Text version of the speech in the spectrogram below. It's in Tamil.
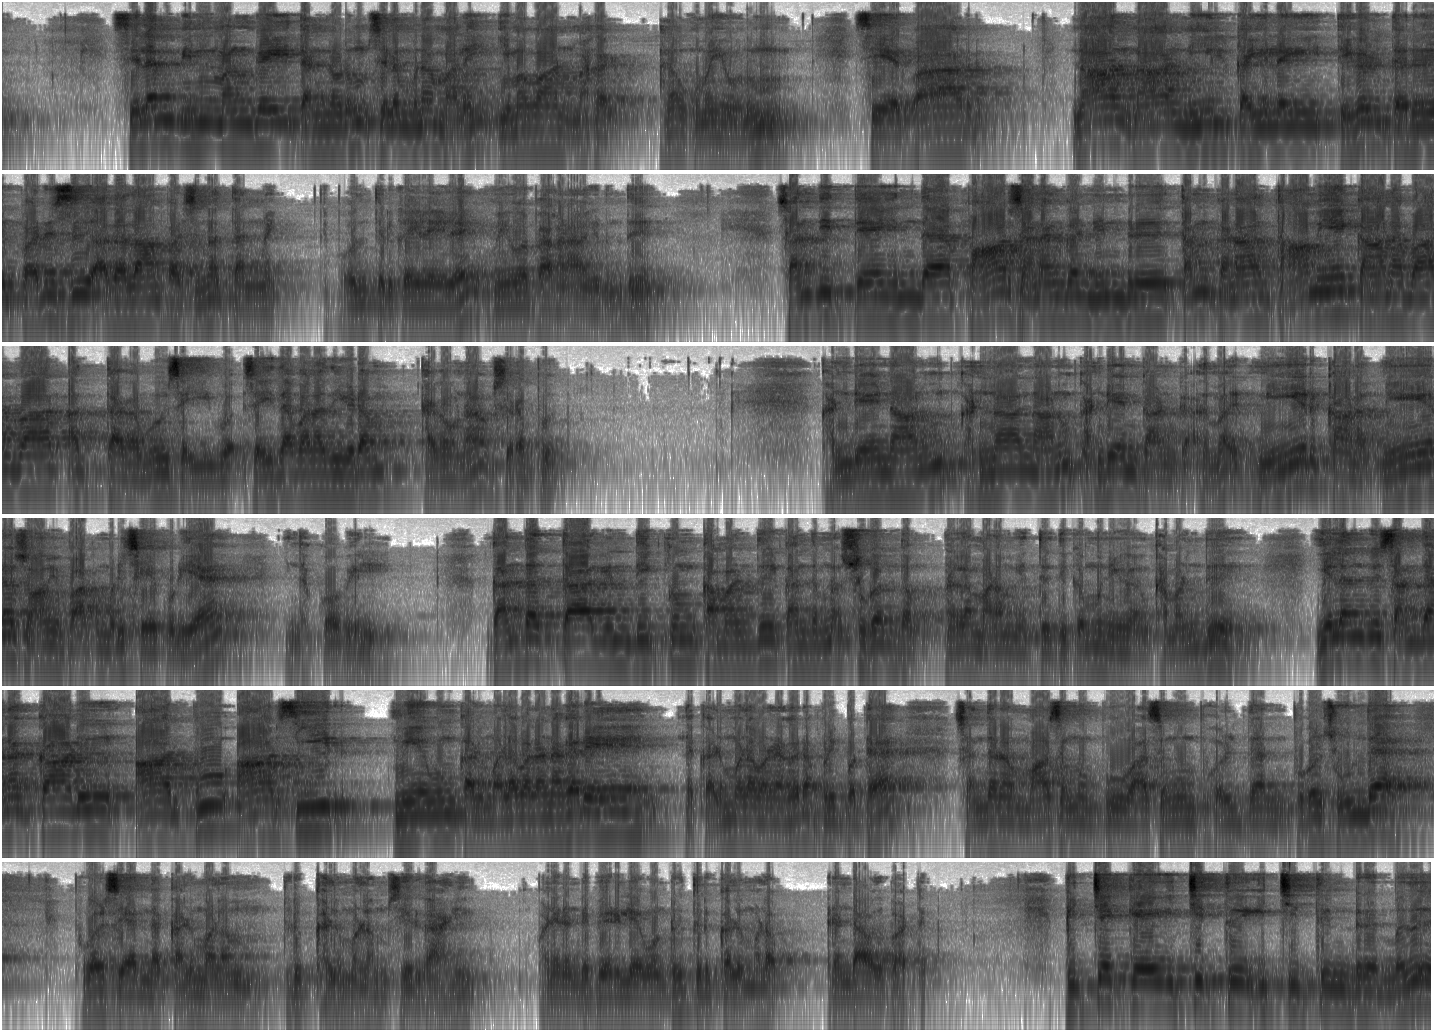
சிலம்பின் மங்கை தன்னோடும் சிலம்புன மலை இமவான் மகள் அதான் உமையோடும் சேர்வார். நாள் நாள் நீல் கையிலை திகழ் தரு பரிசு அதெல்லாம் பரிசுனா தன்மை. இப்போதும் திருக்கையிலே உமையோர் பகனாக இருந்து சந்தித்தே இந்த பார் சனங்கள் நின்று தம் கணால் தாமே காண வாழ்வார். அத்தகவு செய்வ செய்தவனது இடம். தகவுனா சிறப்பு. கண்டேன் நானும் கண்ணால் நானும் கண்டேன் காண்க. அது மாதிரி நேர் காணல் நேர சுவாமி பார்க்கும்படி செய்யக்கூடிய இந்த கோவில். கந்தத்தால் இந்திக்கும் கமழ்ந்து கந்தம்னா சுகந்தம். நல்ல மனம் எத்திக்கும் கமழ்ந்து. இலங்கு சந்தனக்காடு ஆர் பூ ஆர் சீர் மேவும் கழுமளவள நகரே. இந்த கழுமளவள நகர் அப்படிப்பட்ட சந்தனம் மாசமும் பூ வாசமும் புகழ்தன் புகழ் சூழ்ந்த புகழ் சேர்ந்த கழுமலம் திருக்கழுமலம் சீர்காழி. பன்னிரெண்டு பேரிலே ஒன்று திருக்கழுமலம் இரண்டாவது பாட்டு. பிச்சைக்கே இச்சித்து இச்சித்து என்பது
